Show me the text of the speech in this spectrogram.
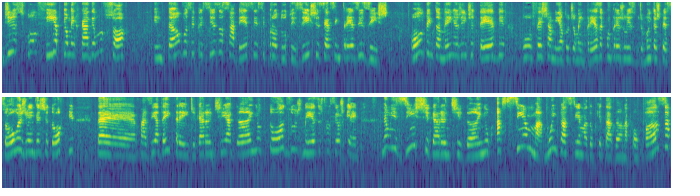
desconfia, porque o mercado é um só. Então, você precisa saber se esse produto existe, se essa empresa existe. Ontem também a gente teve o fechamento de uma empresa com prejuízo de muitas pessoas, de um investidor que é, fazia day trade, garantia ganho todos os meses para os seus clientes. Não existe garantir ganho acima, muito acima do que está dando a poupança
